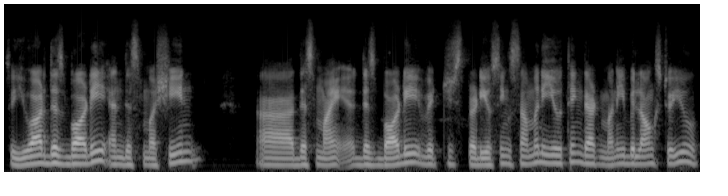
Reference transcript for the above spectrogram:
So you are this body and this machine, uh, this mind, this body which is producing some money. You think that money belongs to you.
